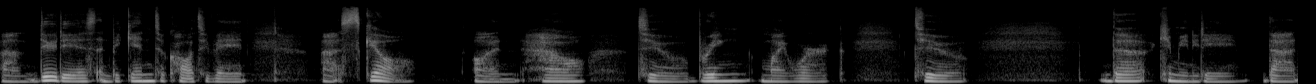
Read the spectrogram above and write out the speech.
um, do this and begin to cultivate a skill on how to bring my work to the community that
